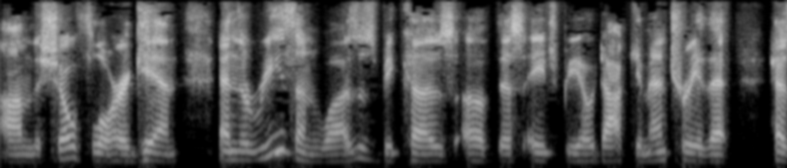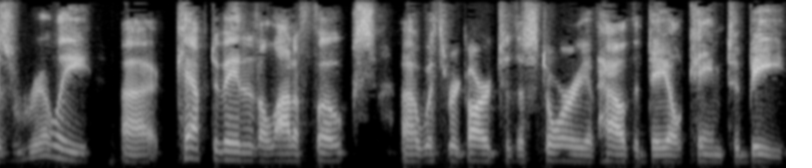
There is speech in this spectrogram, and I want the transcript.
on the show floor again. And the reason was is because of this HBO documentary that has really uh, captivated a lot of folks uh, with regard to the story of how the Dale came to be.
